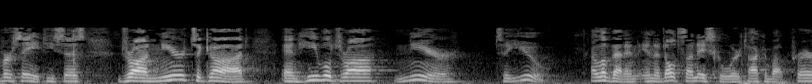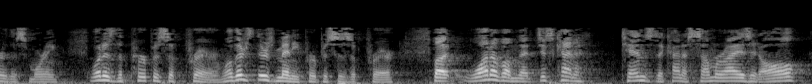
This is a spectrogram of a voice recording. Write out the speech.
verse 8. He says, Draw near to God, and he will draw near to you. I love that. In, in adult Sunday school, we were talking about prayer this morning. What is the purpose of prayer? Well, there's, there's many purposes of prayer. But one of them that just kind of tends to kind of summarize it all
